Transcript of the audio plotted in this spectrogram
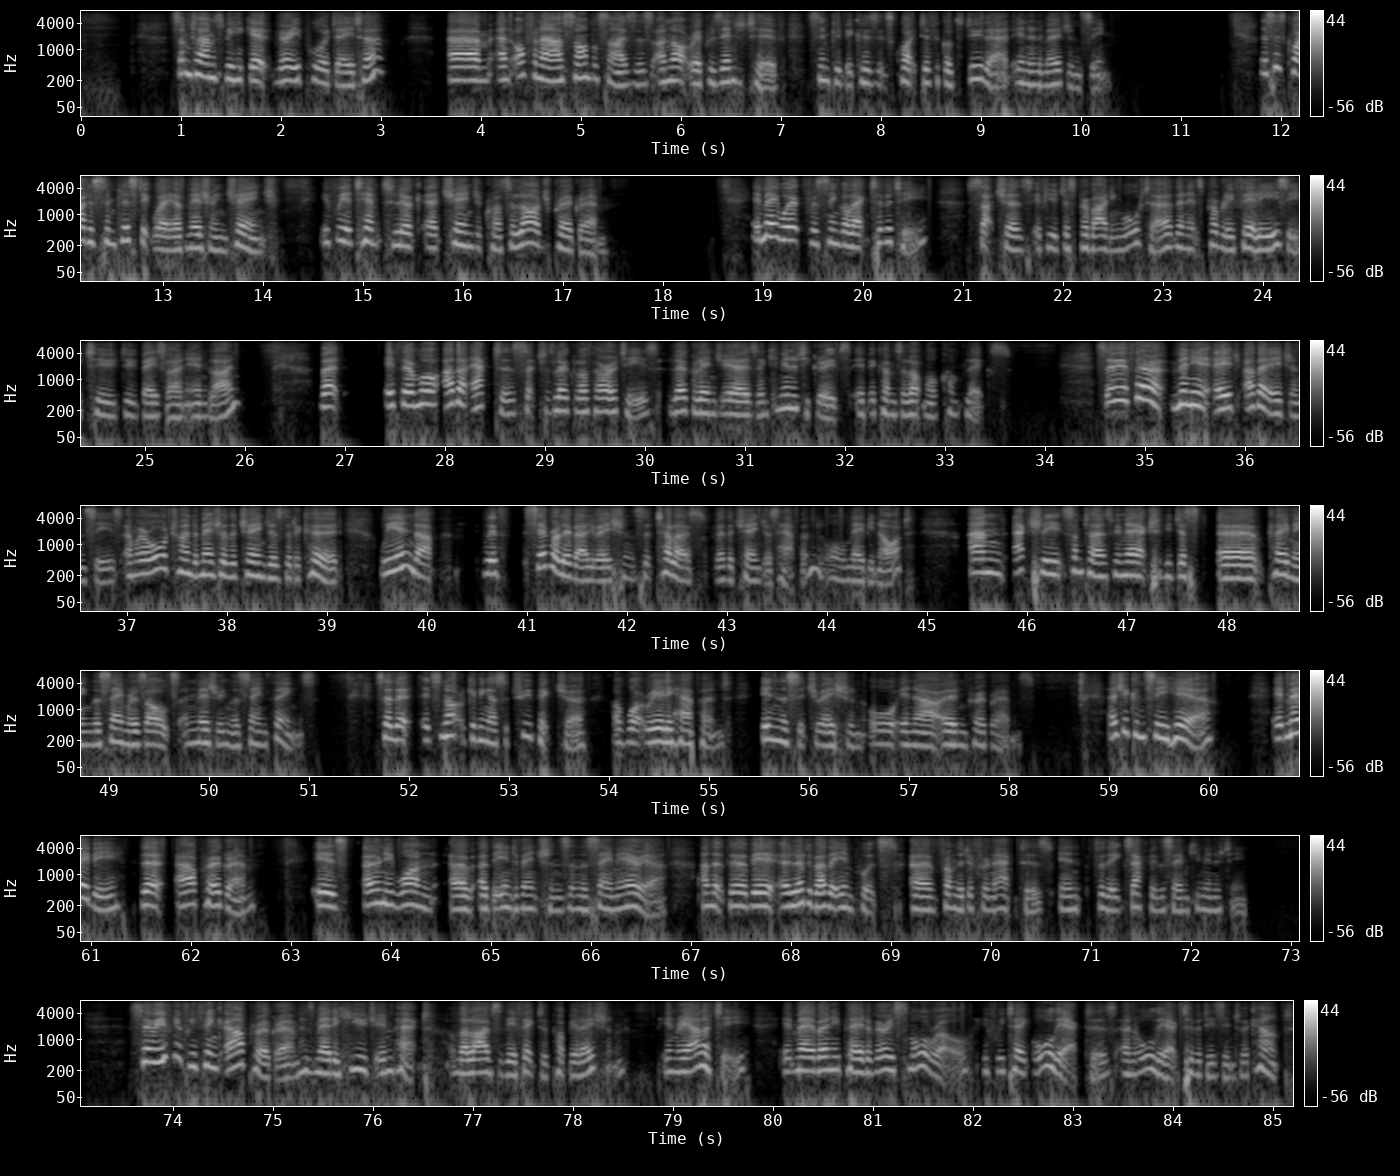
Sometimes we get very poor data, Um, and often our sample sizes are not representative simply because it's quite difficult to do that in an emergency. This is quite a simplistic way of measuring change if we attempt to look at change across a large program. It may work for a single activity, such as if you're just providing water, then it's probably fairly easy to do baseline endline. But if there are more other actors, such as local authorities, local NGOs, and community groups, it becomes a lot more complex. So if there are many other agencies, and we're all trying to measure the changes that occurred, we end up with several evaluations that tell us whether changes happened, or maybe not. And actually, sometimes we may actually be just uh, claiming the same results and measuring the same things. So that it's not giving us a true picture of what really happened in the situation or in our own programs. As you can see here, it may be that our program is only one of, of, the interventions in the same area and that there will be a lot of other inputs uh, from the different actors in, for the, exactly the same community. So even if we think our program has made a huge impact on the lives of the affected population, in reality it may have only played a very small role if we take all the actors and all the activities into account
